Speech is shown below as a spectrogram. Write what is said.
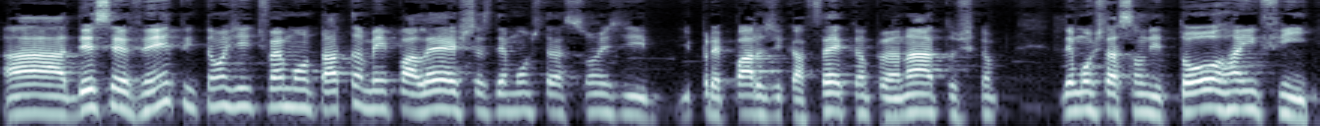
ah, desse evento. Então a gente vai montar também palestras, demonstrações de, de preparos de café, campeonatos, camp demonstração de torra, enfim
